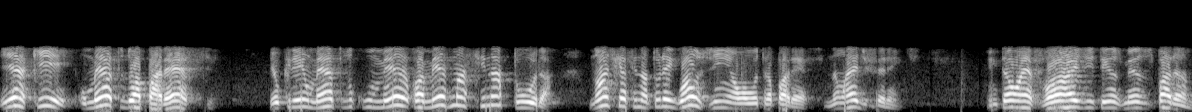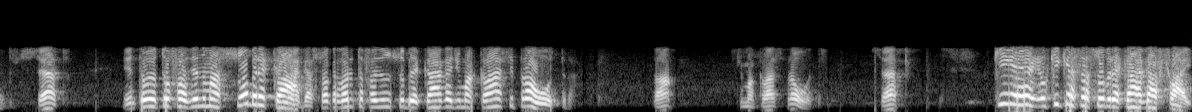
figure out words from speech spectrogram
E aqui, o método aparece, eu criei um método com, me, com a mesma assinatura. Note que a assinatura é igualzinha ao outro aparece, não é diferente. Então é void e tem os mesmos parâmetros, certo? Então eu estou fazendo uma sobrecarga, só que agora eu estou fazendo sobrecarga de uma classe para outra. Tá? De uma classe para outra. Certo? Que é, o que, que essa sobrecarga faz?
